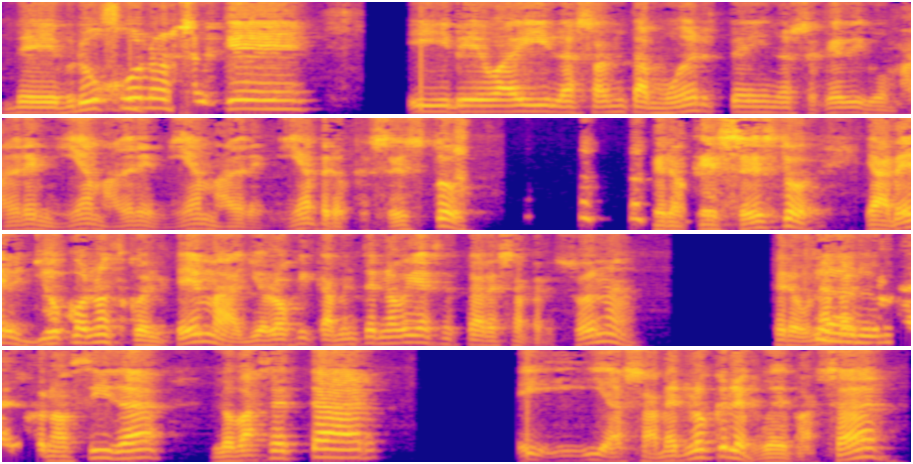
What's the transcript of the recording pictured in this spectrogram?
de brujo no sé qué y veo ahí la Santa Muerte y no sé qué. Digo, madre mía, madre mía, madre mía, pero ¿qué es esto? ¿Pero qué es esto? Y a ver, yo conozco el tema, yo lógicamente no voy a aceptar a esa persona. Pero una persona desconocida lo va a aceptar y, a saber lo que le puede pasar.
